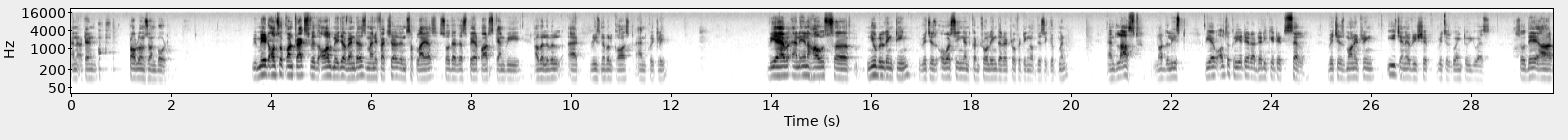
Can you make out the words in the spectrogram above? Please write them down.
and attend problems on board. We made also contracts with all major vendors, manufacturers, and suppliers so that the spare parts can be available at reasonable cost and quickly. We have an in-house uh, new building team, which is overseeing and controlling the retrofitting of this equipment. And last, not the least, we have also created a dedicated cell, which is monitoring each and every ship which is going to US. So they are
